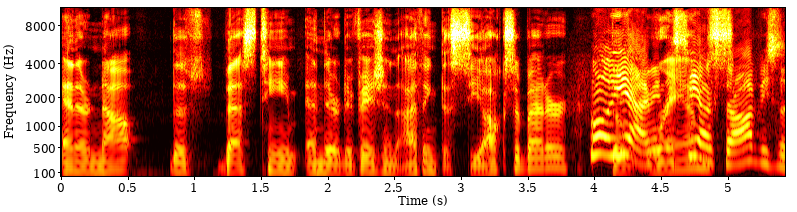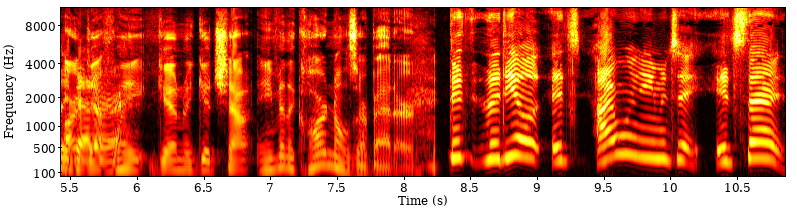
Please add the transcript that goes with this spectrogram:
and they're not the best team in their division. I think the Seahawks are better. Well, The yeah, I mean, the Seahawks are obviously better. definitely giving a good shout. And even the Cardinals are better. The, the deal, it's I wouldn't even say it's that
